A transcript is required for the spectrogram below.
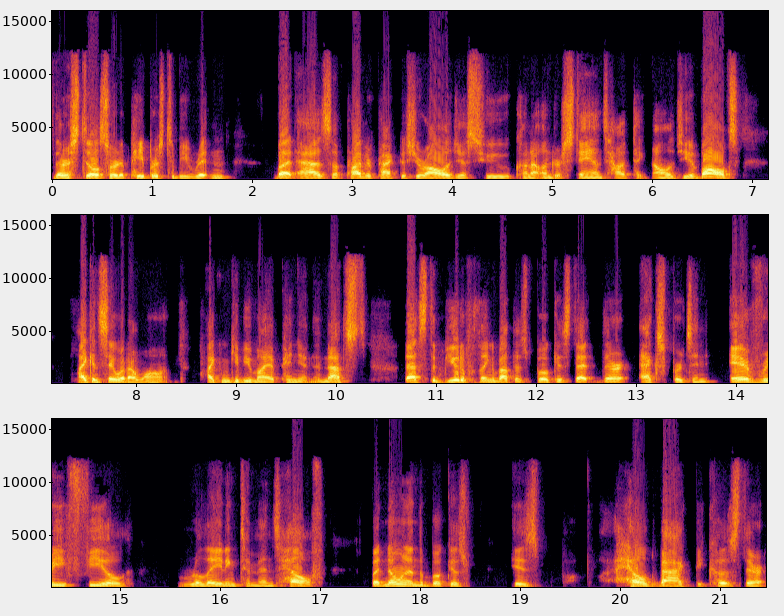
there are still sort of papers to be written. But as a private practice urologist who kind of understands how technology evolves, I can say what I want. I can give you my opinion. And that's that's the beautiful thing about this book is that they're experts in every field relating to men's health, but no one in the book is is held back because they're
